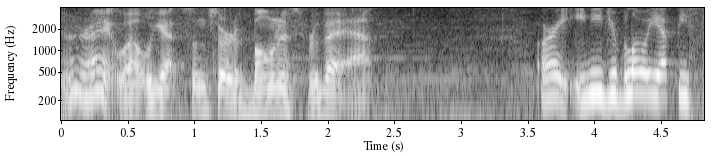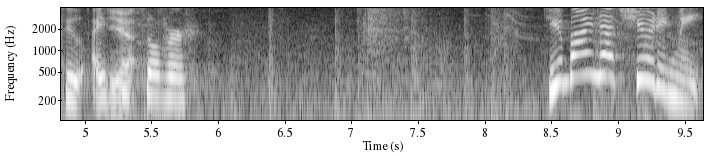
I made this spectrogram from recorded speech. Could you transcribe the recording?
All right. Well, we got some sort of bonus for that. All right, you need your blowy uppy suit, icy Yeah. silver. Do you mind not shooting me?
